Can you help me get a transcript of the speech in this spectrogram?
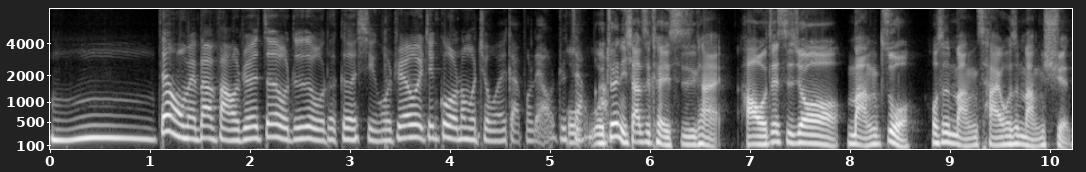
嗯，这样我没办法，我觉得这我就是我的个性。我觉得我已经过了那么久，我也改不了，就这样我。我觉得你下次可以试试看。好，我这次就盲做，或是盲猜，或是盲选。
